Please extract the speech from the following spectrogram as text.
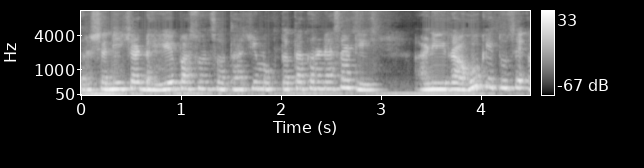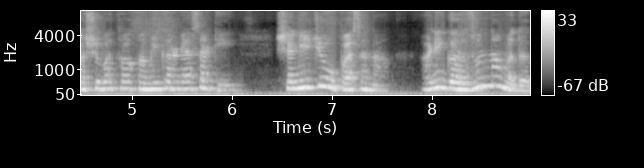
तर शनीच्या ढय्येपासून स्वतःची मुक्तता करण्यासाठी आणि राहू केतूचे अशुभत्व कमी करण्यासाठी शनीची उपासना आणि गरजूंना मदत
